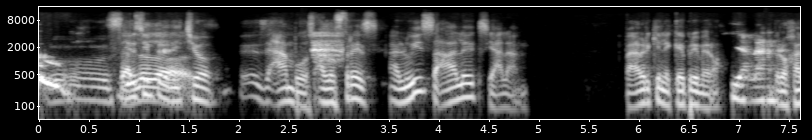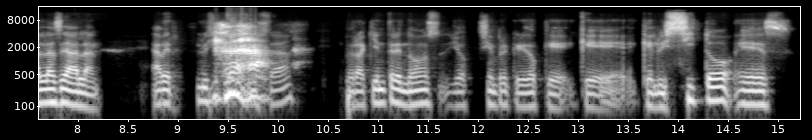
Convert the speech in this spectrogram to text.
Uh, Yo siempre he dicho ambos, a los tres, a Luis, a Alex y a Alan. Para ver quién le cae primero. Y Alan. Pero ojalá sea Alan. A ver, Luisito pero aquí entre nos, yo siempre he creído que, que, que Luisito es,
